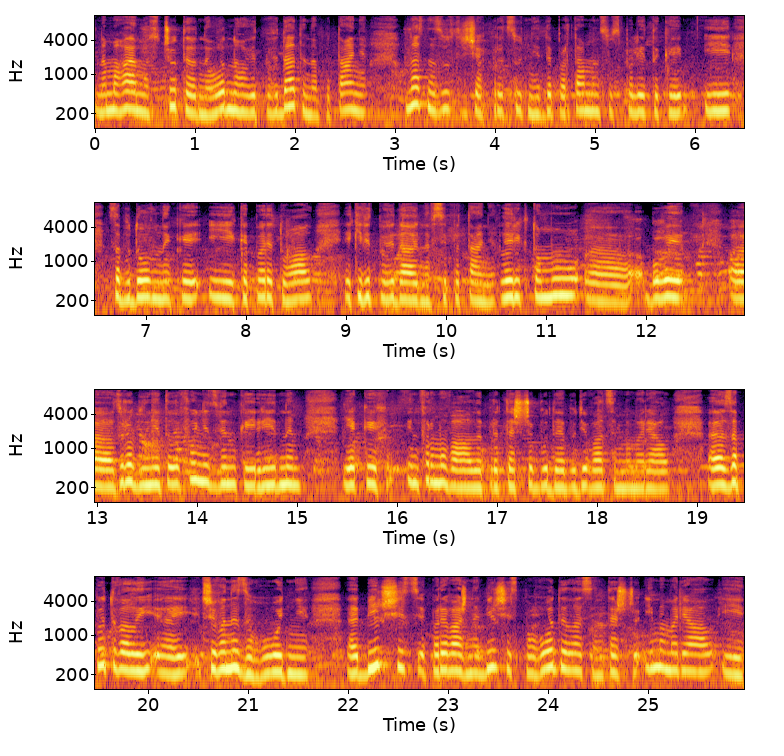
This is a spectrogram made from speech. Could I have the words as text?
Намагаємось чути одне одного, відповідати на питання. У нас на зустрічах присутній департамент соцполітики, і забудовники, і КП «Ритуал», які відповідають на всі питання. Рік тому е, були е, зроблені телефонні дзвінки рідним, яких інформували про те, що буде будуватися меморіал. Е, Запитували, чи вони згодні. Більшість, переважна більшість погодилася на те, що і меморіал, і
